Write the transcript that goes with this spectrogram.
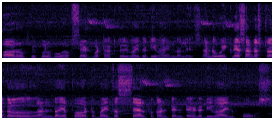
or people who have said, but actually by the divine knowledge, and the weakness and struggle and effort by the self contented divine force.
